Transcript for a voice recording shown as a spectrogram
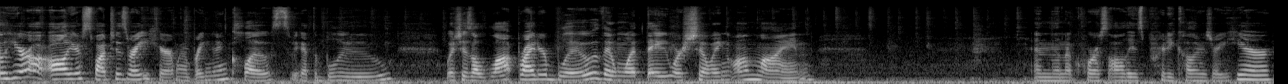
So here are all your swatches right here. I'm going to bring it in close. We got the blue, which is a lot brighter blue than what they were showing online. And then of course all these pretty colors right here.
